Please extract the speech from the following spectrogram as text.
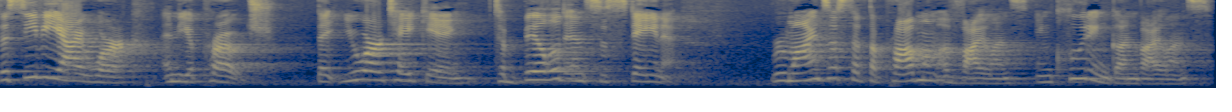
The CVI work and the approach that you are taking to build and sustain it reminds us that the problem of violence, including gun violence,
